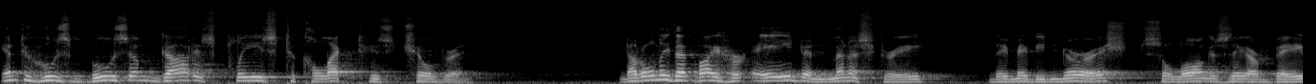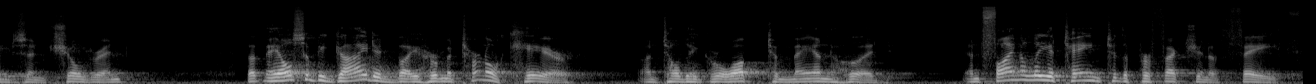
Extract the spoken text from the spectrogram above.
into whose bosom God is pleased to collect his children not only that by her aid and ministry they may be nourished so long as they are babes and children, but may also be guided by her maternal care until they grow up to manhood and finally attain to the perfection of faith.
